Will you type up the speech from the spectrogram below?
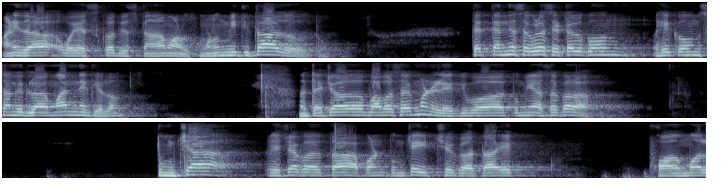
आणि जरा वयस्कर दिसणारा माणूस म्हणून मी तिथं आलो होतो. त्यात त्यांनी सगळं सेटल करून हे करून सांगितलं मान्य केलं. त्याच्यावर बाबासाहेब म्हणले की बुवा तुम्ही असं करा. तुमच्या याच्याकरता आपण तुमच्या इच्छेकरता एक फॉर्मल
